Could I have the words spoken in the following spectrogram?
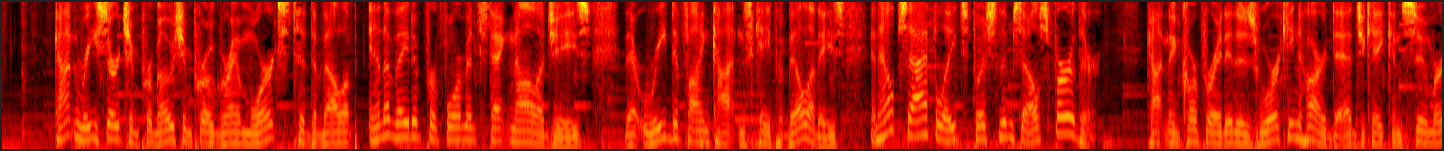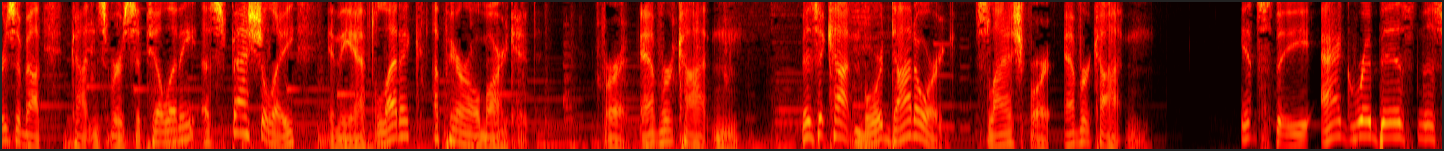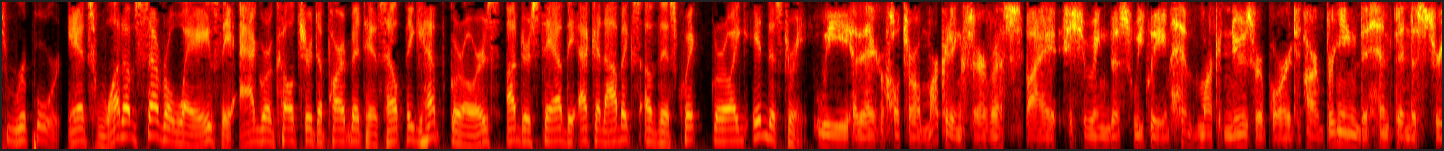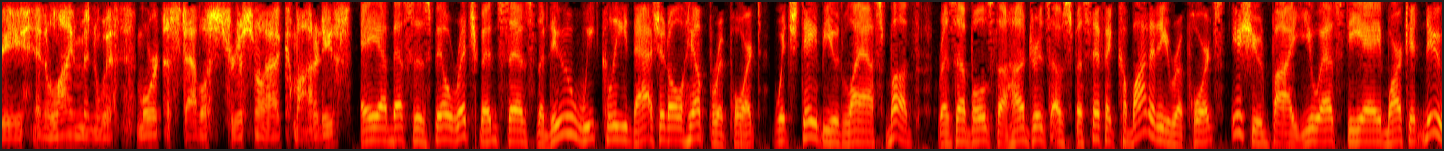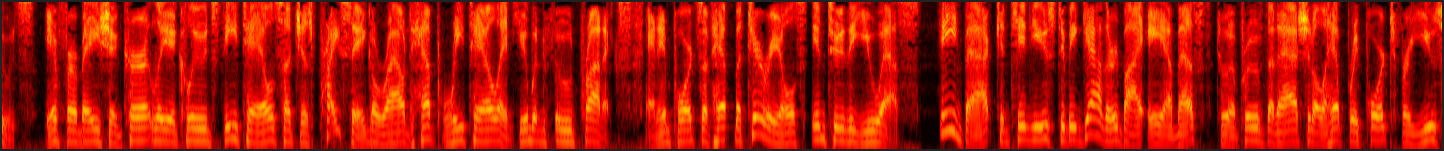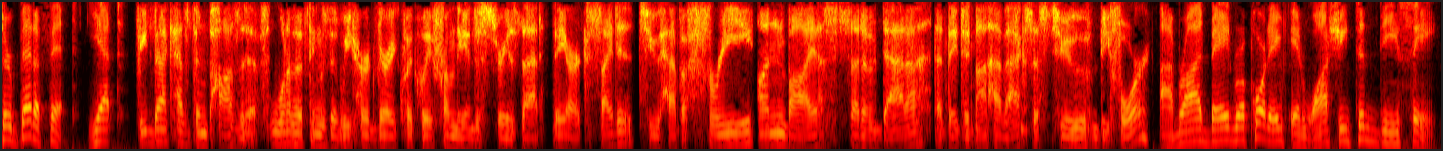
Cotton Research and Promotion Program works to develop innovative performance technologies that redefine cotton's capabilities and helps athletes push themselves further. Cotton Incorporated is working hard to educate consumers about cotton's versatility, especially in the athletic apparel market. Forever Cotton. Visit cottonboard.org slash forever cotton. It's the Agribusiness Report. It's one of several ways the Agriculture Department is helping hemp growers understand the economics of this quick growing industry. We at the Agricultural Marketing Service, by issuing this weekly hemp market news report, are bringing the hemp industry in alignment with more established traditional ag commodities. AMS's Bill Richmond says the new weekly National Hemp Report, which debuted last month, resembles the hundreds of specific commodity reports issued by USDA USDA market news. Information currently includes details such as pricing around hemp retail and human food products and imports of hemp materials into the U.S. Feedback continues to be gathered by AMS to improve the National Hemp Report for user benefit. Yet, feedback has been positive. One of the things that we heard very quickly from the industry is that they are excited to have a free, unbiased set of data that they did not have access to before. I'm Rod Bain reporting in Washington, D.C.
